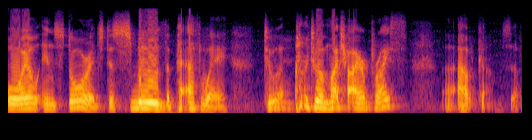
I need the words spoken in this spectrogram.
oil in storage to smooth the pathway to a, mm-hmm. to a much higher price uh, outcome. So.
